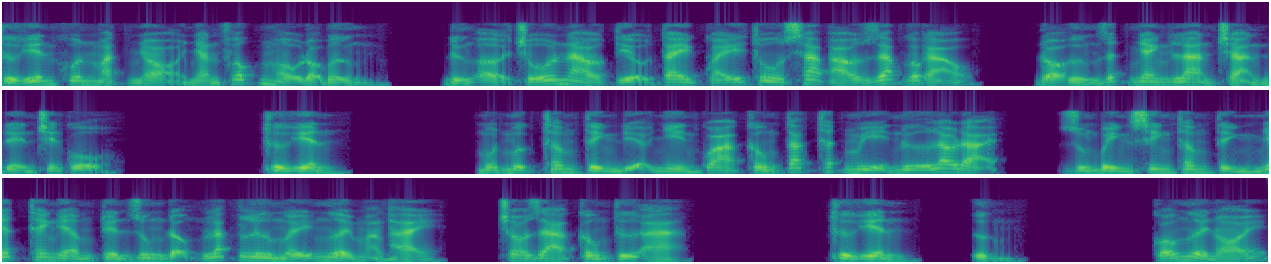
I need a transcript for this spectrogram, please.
Tử Yên khuôn mặt nhỏ nhắn phốc màu đỏ bừng, đứng ở chỗ nào tiểu tay quấy thô sáp áo giáp góc áo, đỏ ửng rất nhanh lan tràn đến trên cổ. Tử Yên, một mực thâm tình địa nhìn qua công tác thất mỹ nữ lao đại, dùng bình sinh thâm tình nhất thanh âm tuyến rung động lắc lư mấy người màng hai, cho ra công tư a. Tử Yên, ừm. Có người nói,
